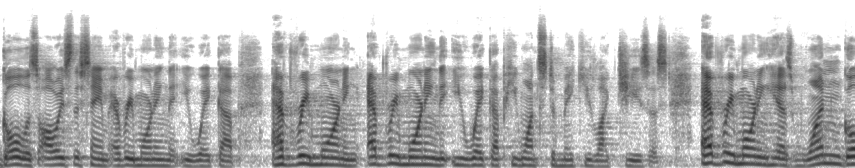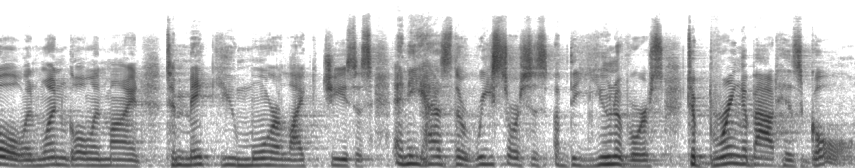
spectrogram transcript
goal is always the same every morning that you wake up. Every morning, every morning that you wake up, He wants to make you like Jesus. Every morning, He has one goal and one goal in mind to make you more like Jesus. And He has the resources of the universe to bring about His goal.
